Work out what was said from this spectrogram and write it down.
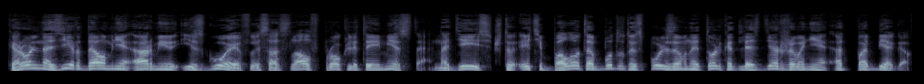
Король Назир дал мне армию изгоев и сослал в проклятое место, надеясь, что эти болота будут использованы только для сдерживания от побегов.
